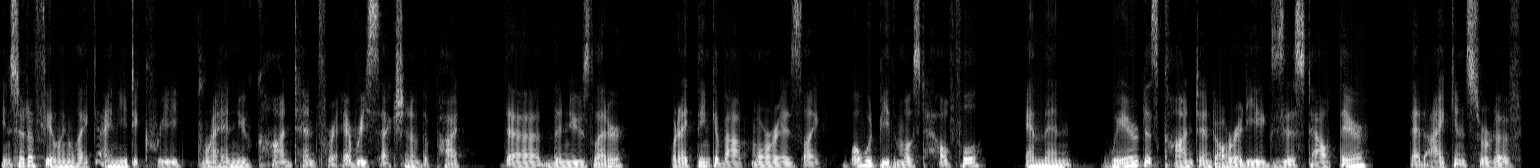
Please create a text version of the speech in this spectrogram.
instead of feeling like I need to create brand new content for every section of the pod, the the newsletter, what I think about more is like, what would be the most helpful? And then where does content already exist out there that I can sort of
